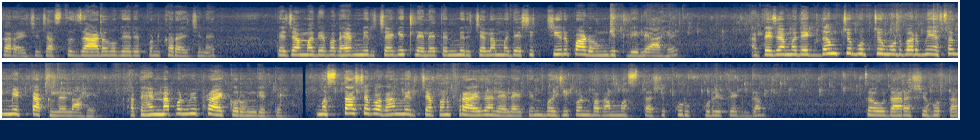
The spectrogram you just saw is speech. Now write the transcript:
करायचे. जास्त जाड वगैरे पण करायचे नाहीत. त्याच्यामध्ये बघा ह्या मिरच्या घेतलेल्या आहेत आणि मिरच्याला मध्ये अशी चीर पाडून घेतलेली आहे. आणि त्याच्यामध्ये एकदम चिमूट चिमूटभर मी असं मीठ टाकलेलं आहे. आता ह्यांना पण मी फ्राय करून घेते. मस्त अशा बघा मिरच्या पण फ्राय झालेल्या आहेत आणि भजी पण बघा मस्त अशी कुरकुरीत एकदम चवदार असे होतात.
